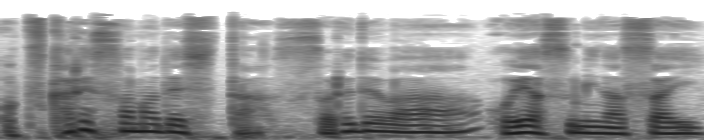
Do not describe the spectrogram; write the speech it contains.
お疲れ様でした。それではおやすみなさい。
